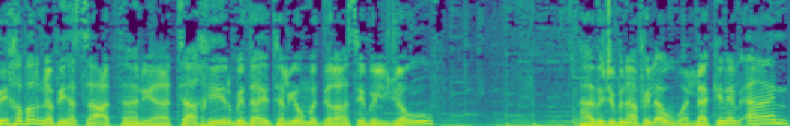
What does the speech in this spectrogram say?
في خبرنا في هالساعة الثانية تأخير بداية اليوم الدراسي بالجوف هذا جبناه في الأول لكن الآن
